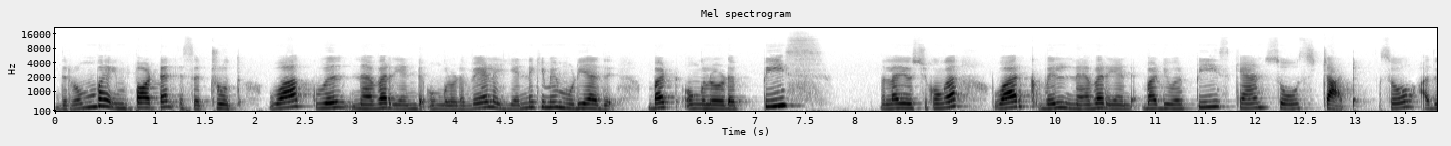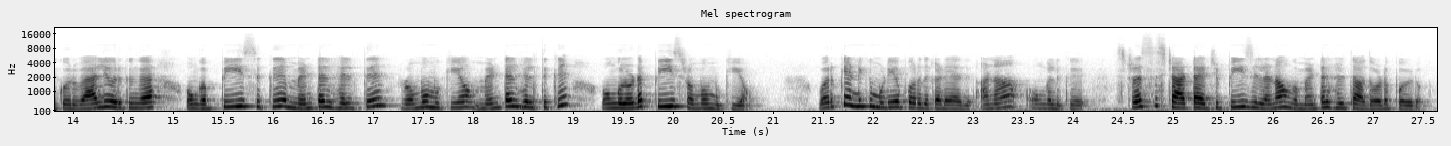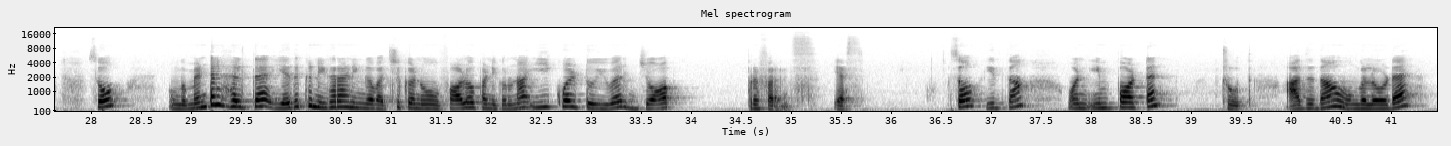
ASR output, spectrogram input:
இது ரொம்ப important is a truth work will never end உங்களோட வேலை என்றைக்குமே முடியாது. But உங்களோட பீஸ் நல்லா யோசிச்சுக்கோங்க. Work will never end but your peace can so start so அதுக்கு ஒரு வேல்யூ இருக்குங்க. உங்கள் பீஸுக்கு மென்டல் ஹெல்த்து ரொம்ப முக்கியம். மென்டல் ஹெல்த்துக்கு உங்களோட பீஸ் ரொம்ப முக்கியம். ஒர்க் என்றைக்கு முடிய போகிறது கிடையாது. ஆனால் உங்களுக்கு ஸ்ட்ரெஸ் ஸ்டார்ட் ஆயிடுச்சு. பீஸ் இல்லைன்னா உங்கள் மென்டல் ஹெல்த் அதோட போயிடும். ஸோ உங்கள் மென்டல் ஹெல்த்தை எதுக்கு நிகராக நீங்கள் வச்சுக்கணும் follow பண்ணிக்கணும்னா equal to your job preference S so இதுதான் ஒன் இம்பார்ட்டன்ட் ட்ரூத் அதுதான் உங்களோட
